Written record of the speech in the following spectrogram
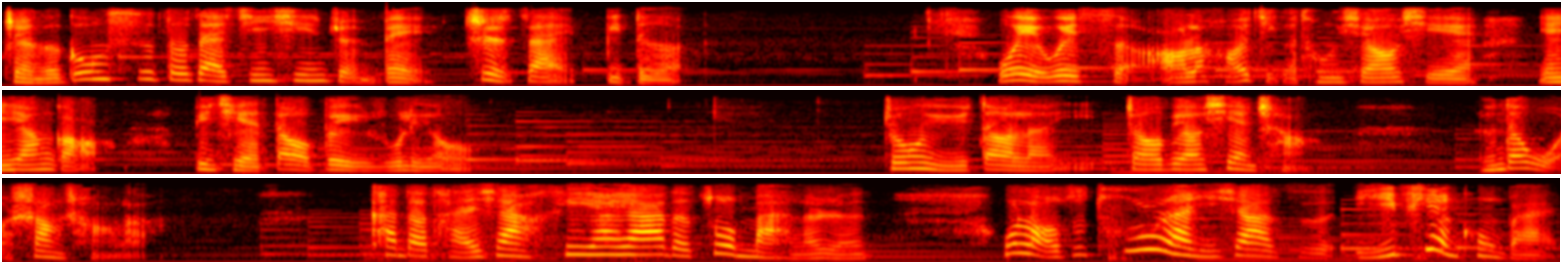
整个公司都在精心准备，志在必得。我也为此熬了好几个通宵写演讲稿，并且倒背如流。终于到了招标现场，轮到我上场了。看到台下黑压压的坐满了人，我脑子突然一下子一片空白，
